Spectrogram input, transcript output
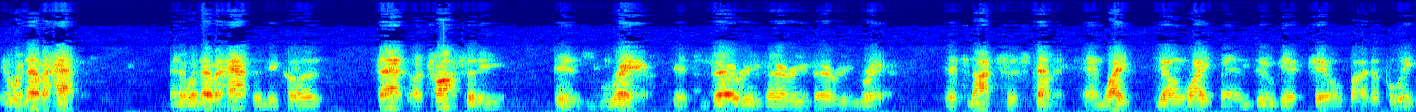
It would never happen. And it would never happen because that atrocity is rare. It's very, very, very rare. It's not systemic. And white, young white men do get killed by the police.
